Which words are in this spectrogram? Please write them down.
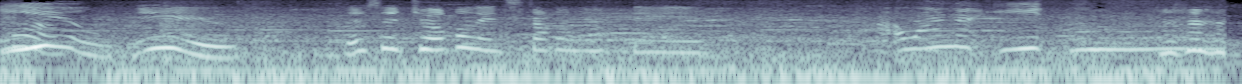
Ew. Ew! There's a chocolate stuck on your teeth. I wanna eat.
